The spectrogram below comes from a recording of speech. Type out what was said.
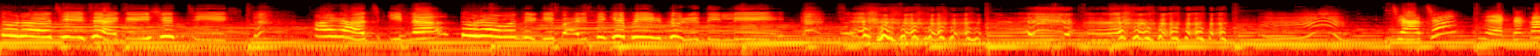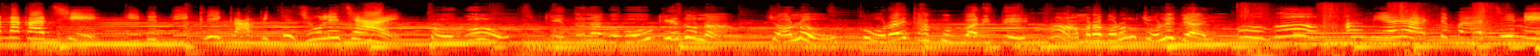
তোরা আজ এই জায়গায় এসেছিস। আর আজ কি না তোরা আমাদেরকে বাড়ি থেকে বের করে দিলি। যা ন্যাকা কান্না কাছে এদের দেখলে গা পিত্তে জ্বলে যায়। ওগো কেঁদো না গো বউ কেঁদো না। চলো ওরাই থাকুক বাড়িতে। আমরা বরং চলে যাই। ওগো আমি আর হাঁটতে পারছি নে।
